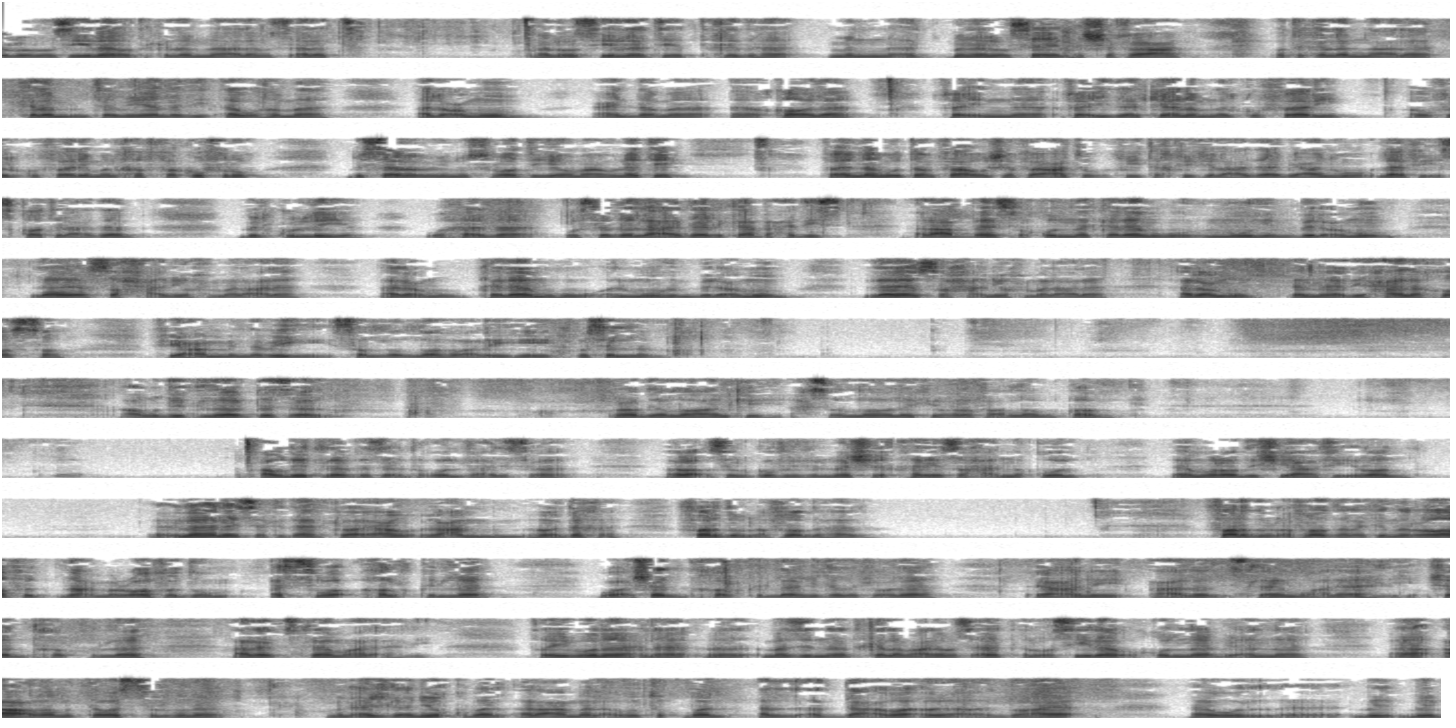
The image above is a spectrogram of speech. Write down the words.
التوسل والوسيلة وتكلمنا على مسألة الوسيلة التي يتخذها من من الوسائل الشفاعة وتكلمنا على كلام ابن تيمية الذي أوهم العموم عندما قال فإن فإذا كان من الكفار أو في الكفار من خف كفره بسبب نصرته ومعونته فإنه تنفع شفاعته في تخفيف العذاب عنه لا في إسقاط العذاب بالكلية. وهذا واستدل على ذلك بحديث العباس وقلنا كلامه الموهم بالعموم لا يصح أن يحمل على العموم. كلامه الموهم بالعموم لا يصح أن يحمل على العموم لأن هذه حالة خاصة في عم النبي صلى الله عليه وسلم. عودت الله بتسأل رضي الله عنك. أحسن الله لك ورفع الله مقامك. عودت الله بتسأل تقول في حديث رأس الكفر في المشرق هل يصح أن نقول مراد الشيعة في إيران؟ لا ليس كذلك. العم هو دخل فرد من أفراد هذا. فرد من أفرادها لكن الروافض نعم الروافض هم أسوأ خلق الله وأشد خلق الله جل في علاه يعني على الإسلام وعلى أهله. أشد خلق الله على الإسلام وعلى أهله. طيب هنا إحنا ما زلنا نتكلم على مسألة الوسيلة وقلنا بأن أعظم التوسل هنا من أجل أن يقبل العمل أو تقبل الدعوة أو الدعاء أو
